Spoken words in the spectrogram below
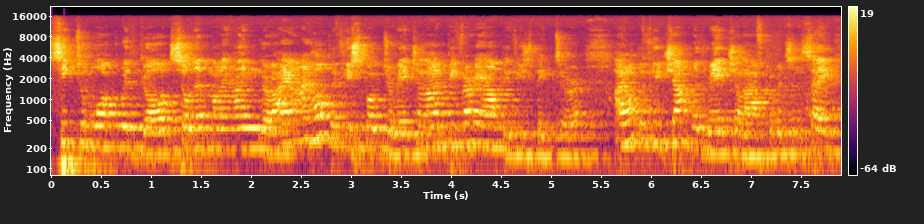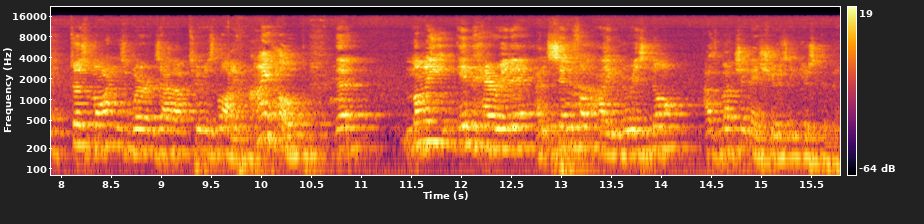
seek to walk with God so that my anger. I, I, hope if you spoke to Rachel, I'd be very happy if you speak to her. I hope if you chat with Rachel afterwards and say, Does Martin's words add up to his life? I hope that my inherited and sinful anger is not as much an issue as it used to be.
